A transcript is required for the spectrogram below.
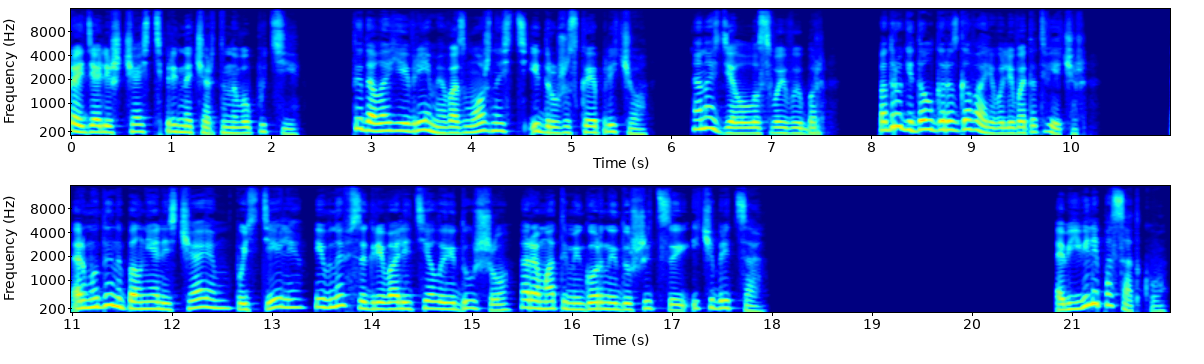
пройдя лишь часть предначертанного пути. Ты дала ей время, возможность и дружеское плечо. Она сделала свой выбор. Подруги долго разговаривали в этот вечер. Армуды наполнялись чаем, пустели и вновь согревали тело и душу ароматами горной душицы и чабреца. Объявили посадку.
